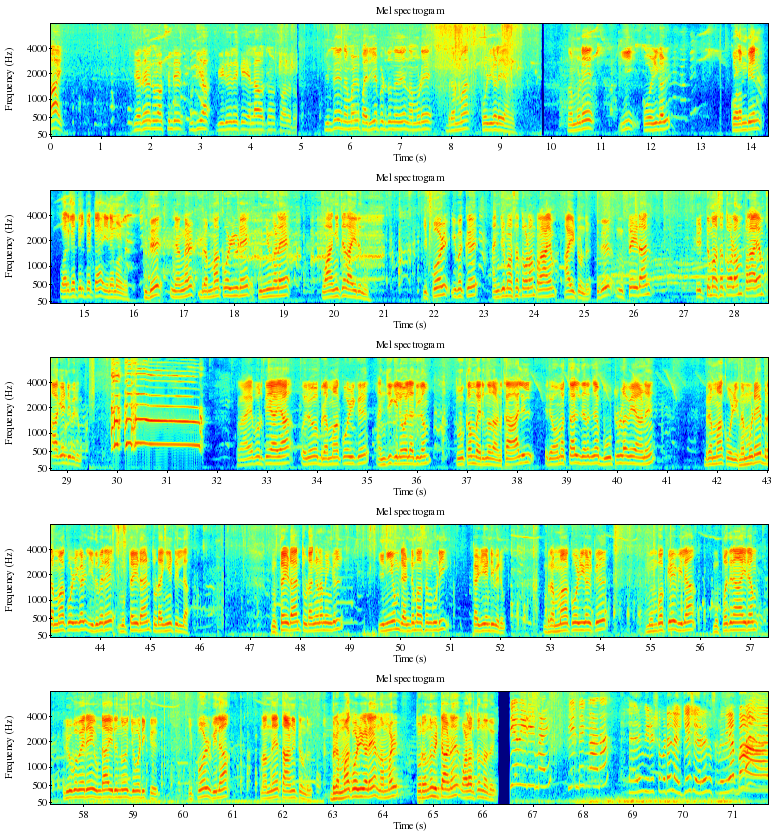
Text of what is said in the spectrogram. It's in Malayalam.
ഹായ്. ജയദേവൻ വ്ളോഗ്സിന്റെ പുതിയ വീഡിയോയിലേക്ക് എല്ലാവർക്കും സ്വാഗതം. ഇന്ന് നമ്മൾ പരിചയപ്പെടുത്തുന്നത് നമ്മുടെ ബ്രഹ്മ കോഴികളെയാണ്. നമ്മുടെ ഈ കോഴികൾ കൊളംബിയൻ വർഗത്തിൽപ്പെട്ട ഇനമാണ്. ഇത് ഞങ്ങൾ ബ്രഹ്മ കോഴിയുടെ കുഞ്ഞുങ്ങളെ വാങ്ങിച്ചതായിരുന്നു. ഇപ്പോൾ ഇവക്ക് അഞ്ച് മാസത്തോളം പ്രായം ആയിട്ടുണ്ട്. ഇത് മുട്ടയിടാൻ എട്ട് മാസത്തോളം പ്രായം ആകേണ്ടി വരും. പ്രായപൂർത്തിയായ ഒരു ബ്രഹ്മക്കോഴിക്ക് അഞ്ച് കിലോയിലധികം തൂക്കം വരുന്നതാണ്. കാലിൽ രോമത്താൽ നിറഞ്ഞ ബൂട്ടുള്ളവയാണ് ബ്രഹ്മക്കോഴി. നമ്മുടെ ബ്രഹ്മക്കോഴികൾ ഇതുവരെ മുട്ടയിടാൻ തുടങ്ങിയിട്ടില്ല. മുട്ടയിടാൻ തുടങ്ങണമെങ്കിൽ ഇനിയും രണ്ട് മാസം കൂടി കഴിയേണ്ടി വരും. ബ്രഹ്മക്കോഴികൾക്ക് മുമ്പൊക്കെ വില മുപ്പതിനായിരം രൂപ വരെ ഉണ്ടായിരുന്നു ജോഡിക്ക്. ഇപ്പോൾ വില നന്നേ താണിട്ടുണ്ട്. ബ്രഹ്മ കോഴികളെ നമ്മൾ തുറന്നു വിട്ടാണ് വളർത്തുന്നത് എല്ലാവരും വീഡിയോ ഇഷ്ടപ്പെട്ട ലൈക്ക് ചെയ്യുക ഷെയർ ചെയ്യുക സബ്സ്ക്രൈബ് ചെയ്യുക ബൈ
